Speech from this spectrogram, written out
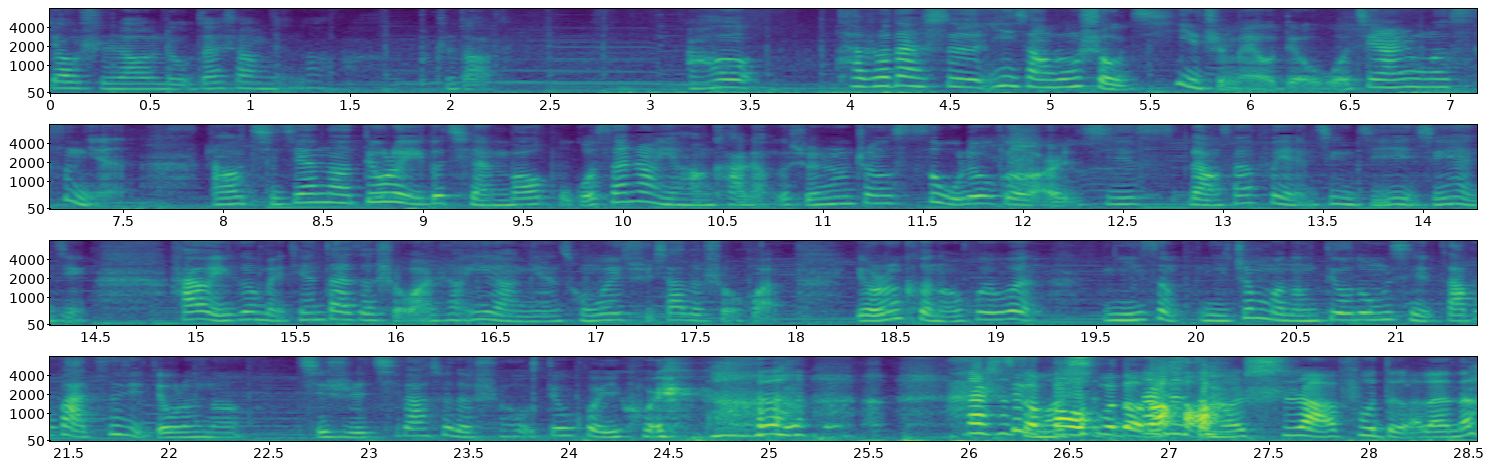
钥匙要留在上面的？不知道。然后他说，但是印象中手机一直没有丢过，竟然用了四年。然后期间呢，丢了一个钱包，补过三张银行卡，两个学生证，四五六个耳机，两三副眼镜及隐形眼镜，还有一个每天戴在手腕上一两年从未取下的手环。有人可能会问，你怎么你这么能丢东西，咋不把自己丢了呢？其实七八岁的时候丢过一回，那是怎么报得那是怎么失而复得了呢？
